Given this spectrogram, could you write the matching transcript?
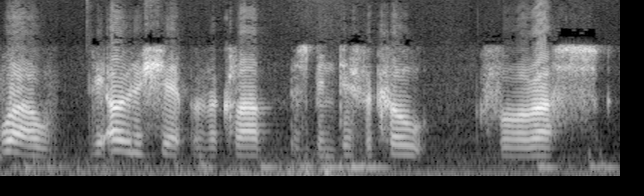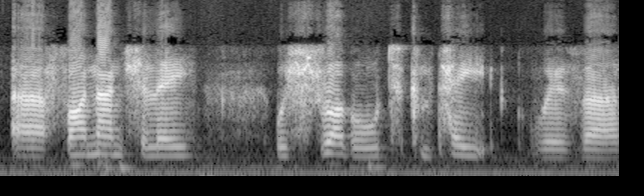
well, the ownership of the club has been difficult for us. Uh, financially, we've struggled to compete with uh,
